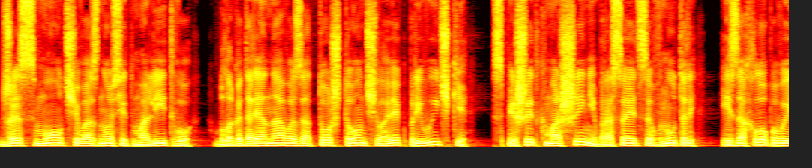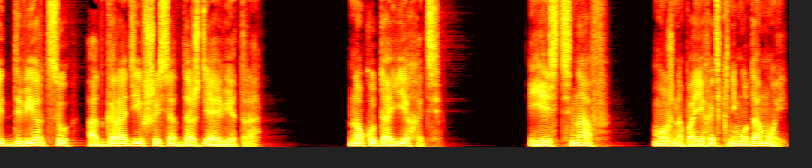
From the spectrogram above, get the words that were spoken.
Джесс молча возносит молитву, благодаря Нава за то, что он человек привычки, спешит к машине, бросается внутрь и захлопывает дверцу, отгородившись от дождя и ветра. Но куда ехать? Есть Нав. Можно поехать к нему домой.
